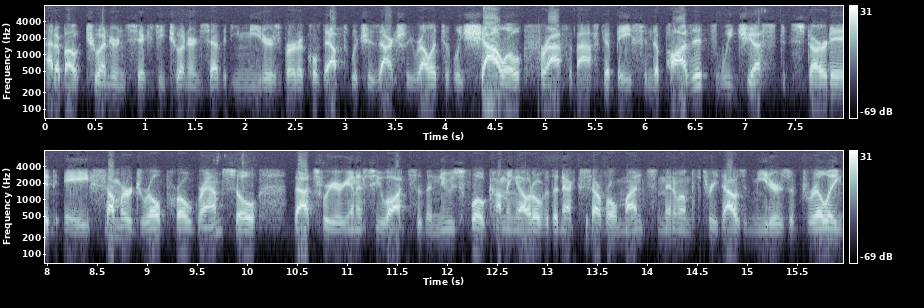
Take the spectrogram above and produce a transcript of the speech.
at about 260, 270 meters vertical depth, which is actually relatively shallow for Athabasca Basin deposits. We just started a summer drill program, so that's where you're going to see lots of the news flow coming out over the next several months, minimum of 3,000 meters of drilling.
